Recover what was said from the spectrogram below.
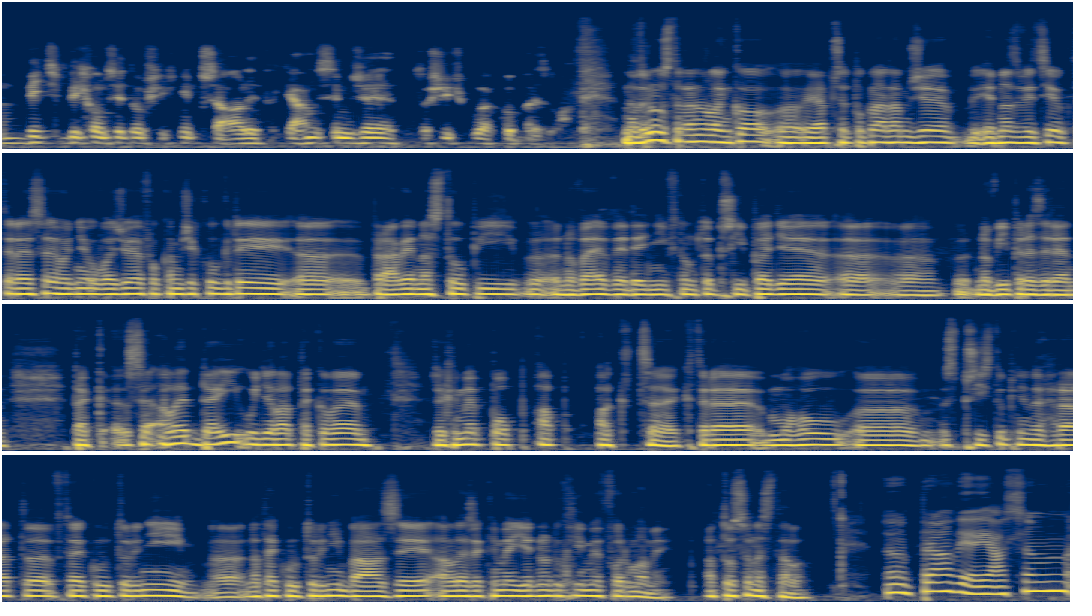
byť bychom si to všichni přáli, tak já myslím, že je trošičku jako brzo. Na druhou stranu, Lenko, já předpokládám, že jedna z věcí, o které se hodně uvažuje v okamžiku, kdy právě nastoupí nové vedení, vedení, v tomto případě eh, eh, nový prezident, tak se ale dají udělat takové, řekněme, pop-up akce, které mohou uh, zpřístupnit hrad v té kulturní, na té kulturní bázi, ale řekněme jednoduchými formami. A to se nestalo. Právě, já jsem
